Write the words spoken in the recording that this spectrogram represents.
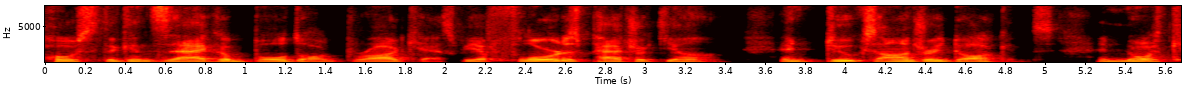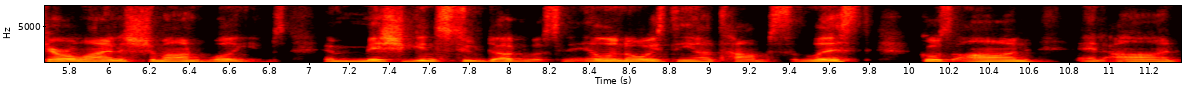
hosts the Gonzaga Bulldog broadcast. We have Florida's Patrick Young and Duke's Andre Dawkins, and North Carolina's Shammond Williams, and Michigan's Stu Douglas and Illinois' Deon Thomas. The list goes on and on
